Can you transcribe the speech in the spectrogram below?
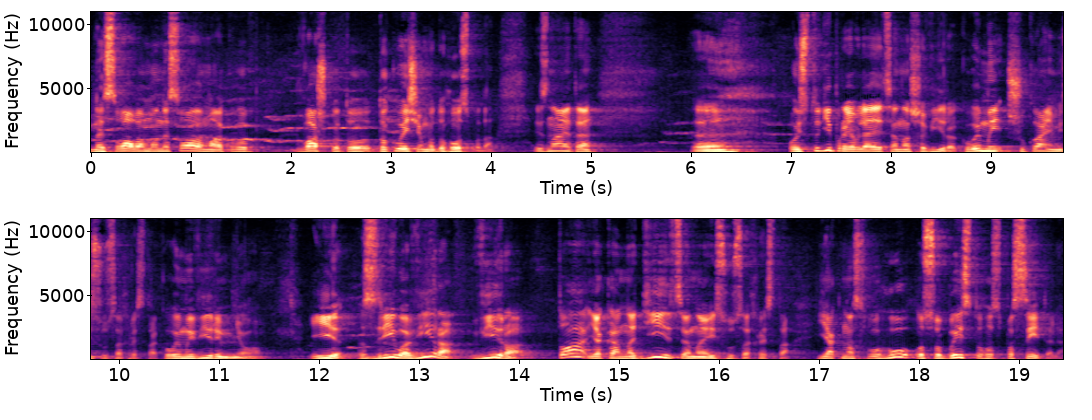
не славимо, не славимо, а коли важко, то, то кличемо до Господа. І знаєте, ось тоді проявляється наша віра, коли ми шукаємо Ісуса Христа, коли ми віримо в Нього. І зріла віра, віра та, яка надіється на Ісуса Христа, як на свого особистого Спасителя.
